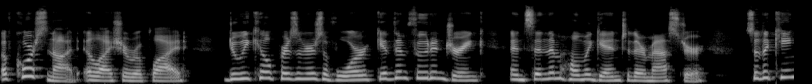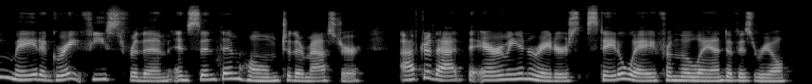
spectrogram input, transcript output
Of course not, Elisha replied. Do we kill prisoners of war, give them food and drink, and send them home again to their master? So the king made a great feast for them and sent them home to their master. After that, the Aramean raiders stayed away from the land of Israel.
